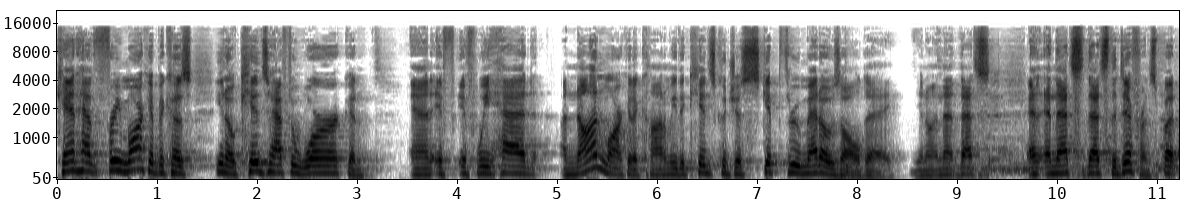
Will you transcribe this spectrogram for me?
can't have free market because, you know, kids have to work and, and if, if we had a non-market economy, the kids could just skip through meadows all day, you know, and that, that's, and, and that's, that's the difference. But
